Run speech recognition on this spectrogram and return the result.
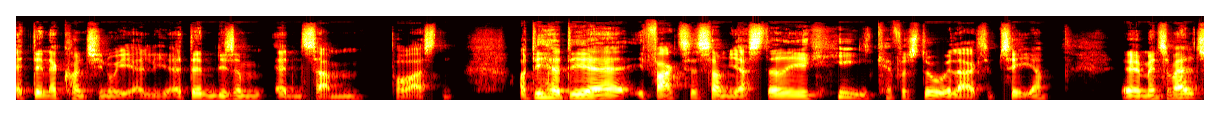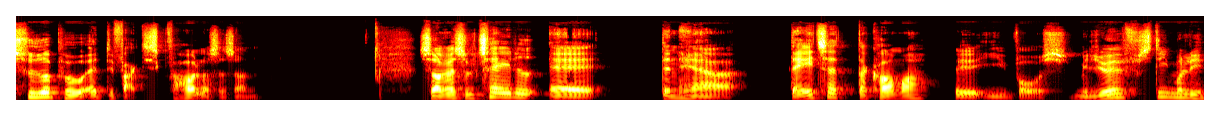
at den er kontinuerlig, at den ligesom er den samme på resten. Og det her, det er et fakta, som jeg stadig ikke helt kan forstå eller acceptere, øh, men som alt tyder på, at det faktisk forholder sig sådan. Så resultatet af den her data, der kommer øh, i vores miljøstimuli,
